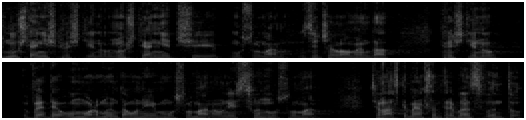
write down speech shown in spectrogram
Nu știa nici creștinul, nu știa nici musulmanul. Zice la un moment dat creștinul, vede un mormânt a unui musulman, a unui sfânt musulman. Ce las că mi-am să întrebăm Sfântul.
